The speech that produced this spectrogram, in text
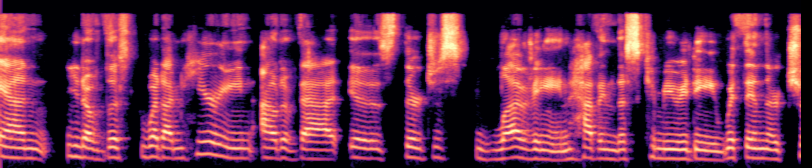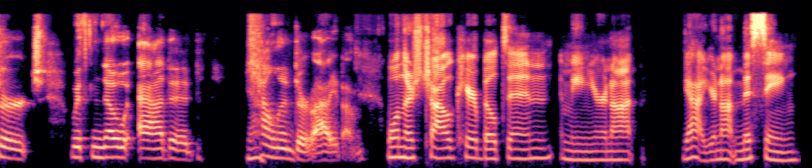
and you know the what i'm hearing out of that is they're just loving having this community within their church with no added yeah. calendar item. Well and there's childcare built in. I mean you're not yeah you're not missing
